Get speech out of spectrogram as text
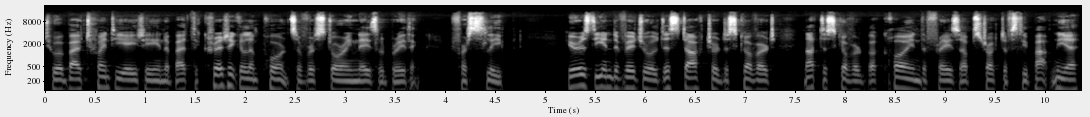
to about 2018 about the critical importance of restoring nasal breathing for sleep. Here is the individual this doctor discovered, not discovered, but coined the phrase obstructive sleep apnea,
